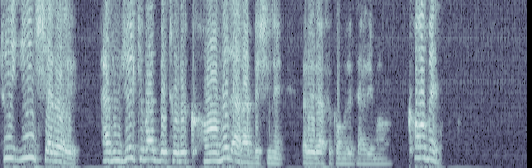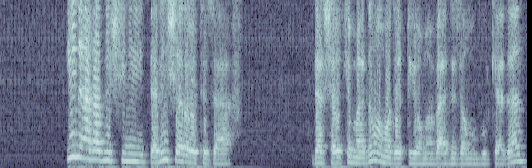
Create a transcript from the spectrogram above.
توی این شرایط از اونجایی که باید به طور کامل عقب بشینه برای رفع کامل تحریم ها. کامل. این عقب نشینی در این شرایط ضعف در شرایطی که مردم آماده قیام و از نظام عبور کردن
